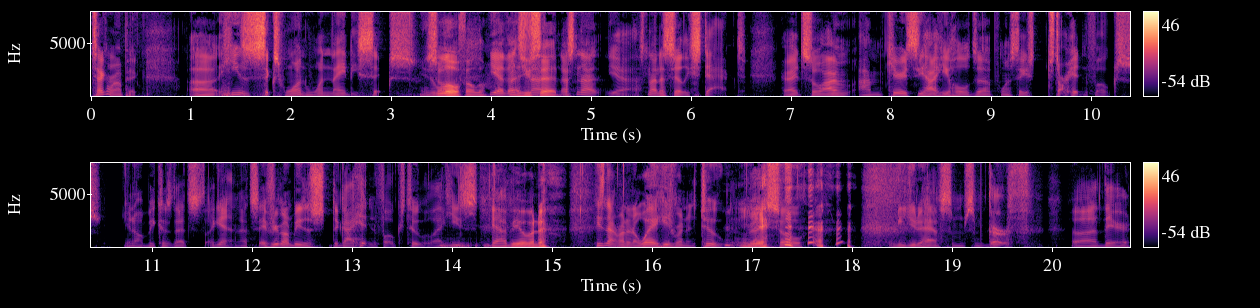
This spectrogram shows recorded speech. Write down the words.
second round pick. Uh, he's 6'1", 196. he's So, a little fella Yeah, that's as you not, said That's not. Yeah, that's not necessarily stacked, right? So I'm I'm curious to see how he holds up once they start hitting folks. You know, because that's again, that's if you're gonna be the, the guy hitting folks too. Like he's gotta be able to he's not running away, he's running too. Right? Yeah. So I need you to have some some girth uh, there.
